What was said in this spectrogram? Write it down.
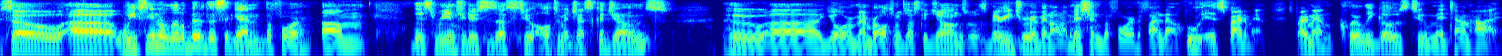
So uh, we've seen a little bit of this again before. Um, this reintroduces us to Ultimate Jessica Jones, who uh, you'll remember Ultimate Jessica Jones was very driven on a mission before to find out who is Spider-Man. Spider-Man clearly goes to Midtown High.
